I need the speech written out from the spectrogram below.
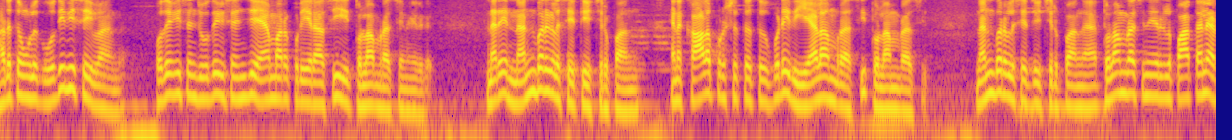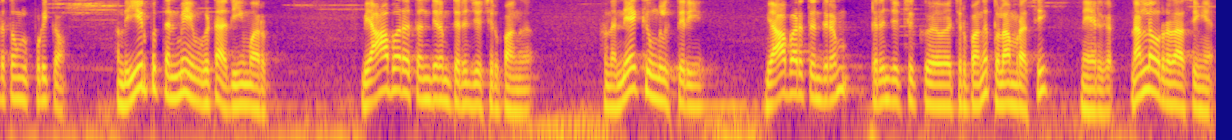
அடுத்தவங்களுக்கு உதவி செய்வாங்க. உதவி செஞ்சு உதவி செஞ்சு ஏமாறக்கூடிய ராசி துலாம் ராசினியர்கள் நிறைய நண்பர்களை சேர்த்து வச்சுருப்பாங்க. ஏன்னா காலப்புருஷ தத்துவப்படி இது ஏழாம் ராசி துலாம் ராசி. நண்பர்களை சேர்த்து வச்சுருப்பாங்க. துலாம் ராசி நேர்களை பார்த்தாலே அடுத்தவங்களுக்கு பிடிக்கும். அந்த ஈர்ப்புத்தன்மை இவங்ககிட்ட அதிகமாக இருக்கும். வியாபார தந்திரம் தெரிஞ்சு வச்சுருப்பாங்க. அந்த நேக்கு உங்களுக்கு தெரியும். வியாபார தந்திரம் தெரிஞ்சு வச்சு வச்சுருப்பாங்க துலாம் ராசி நேர்கள். நல்ல ஒரு ராசிங்க.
